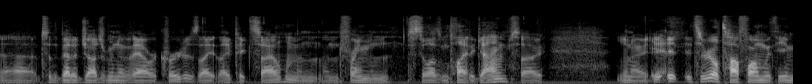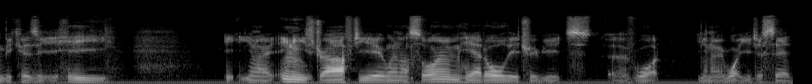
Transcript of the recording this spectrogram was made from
uh, to the better judgment of our recruiters, they, they picked Salem, and, and Freeman still hasn't played a game. So, you know, yeah. it, it's a real tough one with him because he, you know, in his draft year when I saw him, he had all the attributes of what you know what you just said.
